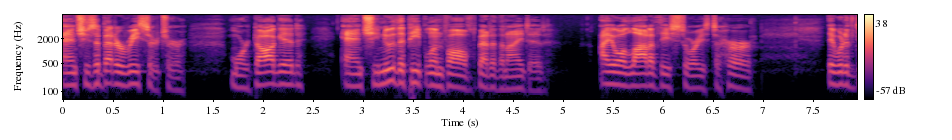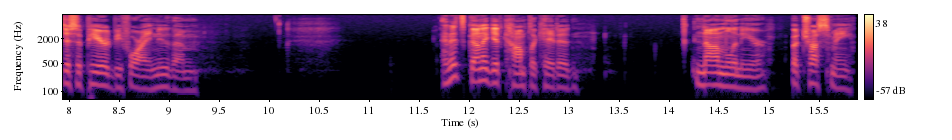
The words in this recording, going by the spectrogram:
and she's a better researcher, more dogged, and she knew the people involved better than I did. I owe a lot of these stories to her. They would have disappeared before I knew them. And it's going to get complicated, nonlinear, but trust me,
